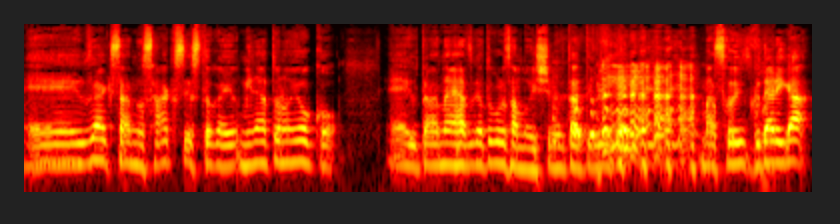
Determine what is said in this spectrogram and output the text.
えー、宇崎さんのサクセスとか、港の陽子、えー、歌わないはずが所さんも一緒に歌ってくれて、まあそういうくだりが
